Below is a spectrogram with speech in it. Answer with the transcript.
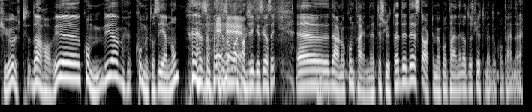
Kult. Da har vi, kommet, vi har kommet oss igjennom, som, som man kanskje ikke skal si. Eh, Det er noen konteinere til slutt. Det, det starter med konteinere, og det slutter med noen konteinere.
